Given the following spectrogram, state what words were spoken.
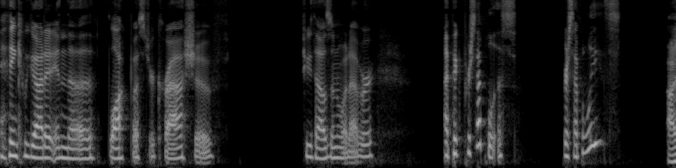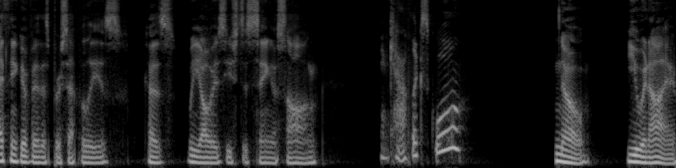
I think we got it in the blockbuster crash of 2000 whatever. I picked Persepolis. Persepolis? I think of it as Persepolis because we always used to sing a song. In Catholic school? No, you and I,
